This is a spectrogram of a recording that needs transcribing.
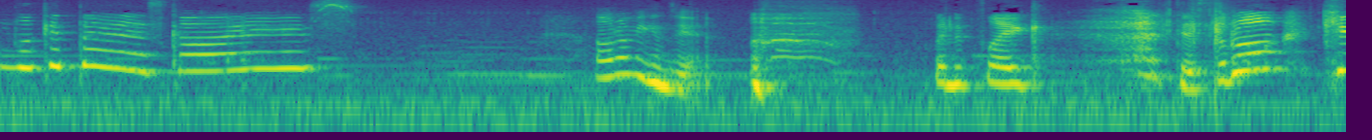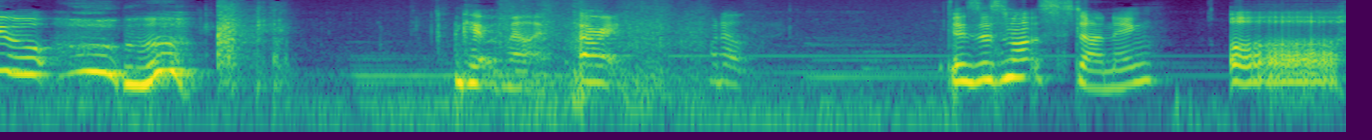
Look at this, guys. I don't know if you can see it. but it's like this little cute. okay, with my life. All right, what else? Is this not stunning? Oh, and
